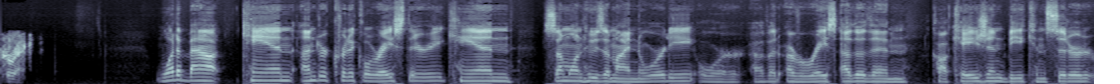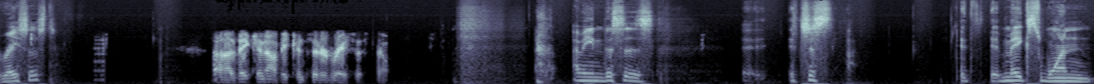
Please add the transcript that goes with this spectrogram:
Correct. What about can under critical race theory can someone who's a minority or of a, of a race other than Caucasian be considered racist? Uh, they cannot be considered racist. No. I mean, this is. It's just. It it makes one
